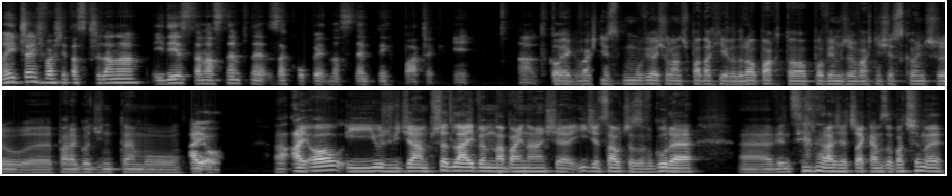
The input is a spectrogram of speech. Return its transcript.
no i część właśnie ta sprzedana jest na następne zakupy następnych paczek i jak właśnie mówiłeś o launchpadach i airdropach, to powiem, że właśnie się skończył e, parę godzin temu IO. IO i już widziałem przed live'em na Binance, idzie cały czas w górę, więc ja na razie czekam, zobaczymy,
